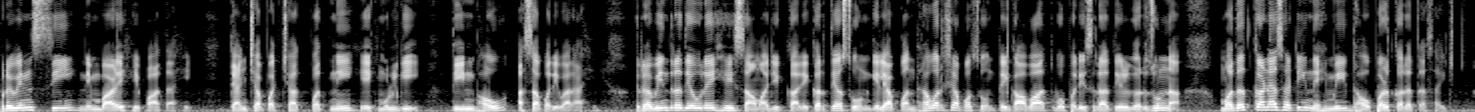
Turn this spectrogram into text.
Praveen C Nimbale हे पाहत आहे. त्यांच्या पश्चात पत्नी एक मुलगी तीन भाऊ असा परिवार आहे. रवींद्र देवरे हे सामाजिक कार्यकर्ते असून गेल्या पंधरा वर्षापासून ते गावात व परिसरातील गरजूंना मदत करण्यासाठी नेहमी धावपळ करत असायचे.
